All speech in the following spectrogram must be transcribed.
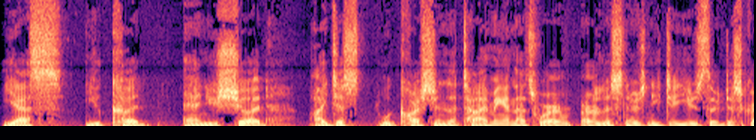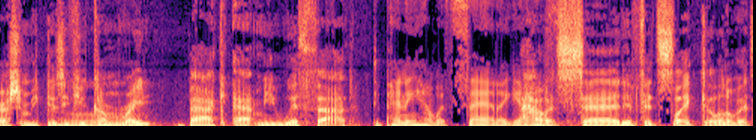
Yes, you could and you should. I just would question the timing, and that's where our, our listeners need to use their discretion because if you come right back at me with that, Depending how it's said, I guess. how it's said, if it's like a little bit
